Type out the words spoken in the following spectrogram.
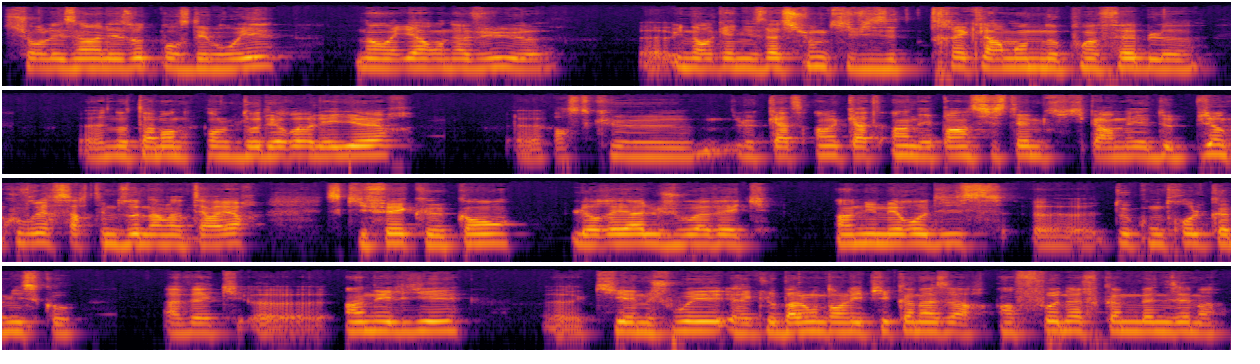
sur les uns et les autres pour se débrouiller. Non, hier, on a vu euh, euh, une organisation qui visait très clairement nos points faibles, notamment dans le dos des relayeurs, parce que le 4-1-4-1 n'est pas un système qui permet de bien couvrir certaines zones à l'intérieur, ce qui fait que quand le Real joue avec un numéro 10 de contrôle comme Isco, avec un ailier qui aime jouer avec le ballon dans les pieds comme Hazard, un faux neuf comme Benzema,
